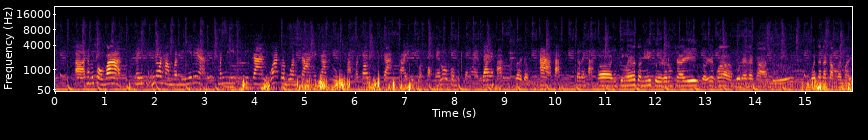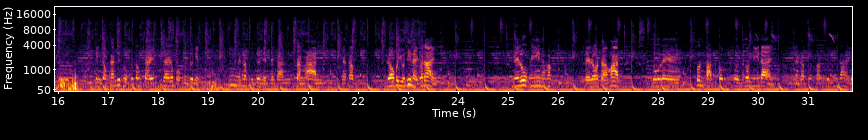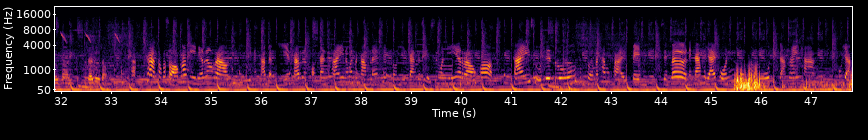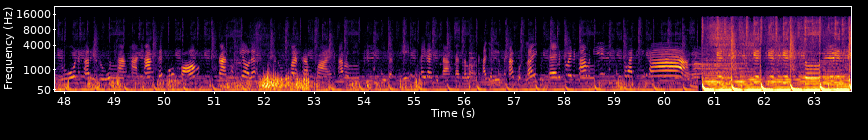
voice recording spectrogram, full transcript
ท่านผู้ชมว่าในสิ่งที่เราทำวันนี้เนี่ยมันมีวิธีการหรือว่ากระบวนการในการปลูกผักแล้วก็วิธีการใช้ในส่วนของแอโรโพนิกยังไงได้ไหมคะได้ครับอ่าค่ะเชิญเลยค่ะเอ่อจริงๆแล้วตัวนี้คือเราต้องใช้เราเรียกว่าบูรณาการหรือวัฒนธรรมใหม่ๆคือสิ่งสำคัญที่สุดคือต้องใช้ใช้ระบบอินเทอร์เน็ตอืมนะครับอินเทอร์เน็ตในการสั่งงานนะครับ เราไปอยู่ที่ไหนก็ได้ ในโลกนี้นะครับ แต่เราสามารถดูแล ต้นผักต้นต้นต้นนี้ได้นะครับต้นผักต้นนี้ได้โดยการใช้โทรศัพท์ค่ะค่ะทกสก็มีในเรื่องราวดีๆนะคะ แบบนี้นะคะเรื่องของการใช้นวัตกรรมและเทคโนโลยีการเกษตร ซึ่งวันนี้เราก็ใช้ศูนย์เรียนรู้ชุมชนมาทำขายเป็นเซ็นเตอร์ ในการขยายผลความรู้ที่จะให้ทางผู้อยากรู้นะคะ เรียนรู้ทางผ่านทางเฟซบุ๊กของการท่องเที่ยวและเรียนรู้บ้านท่ามควายนะคะเรามี ตามกันตลอดนะคะ อย่าลืมนะคะ กดไลค์กดแชร์กันด้วยนะคะ วันนี้ สวัสดีค่ะ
